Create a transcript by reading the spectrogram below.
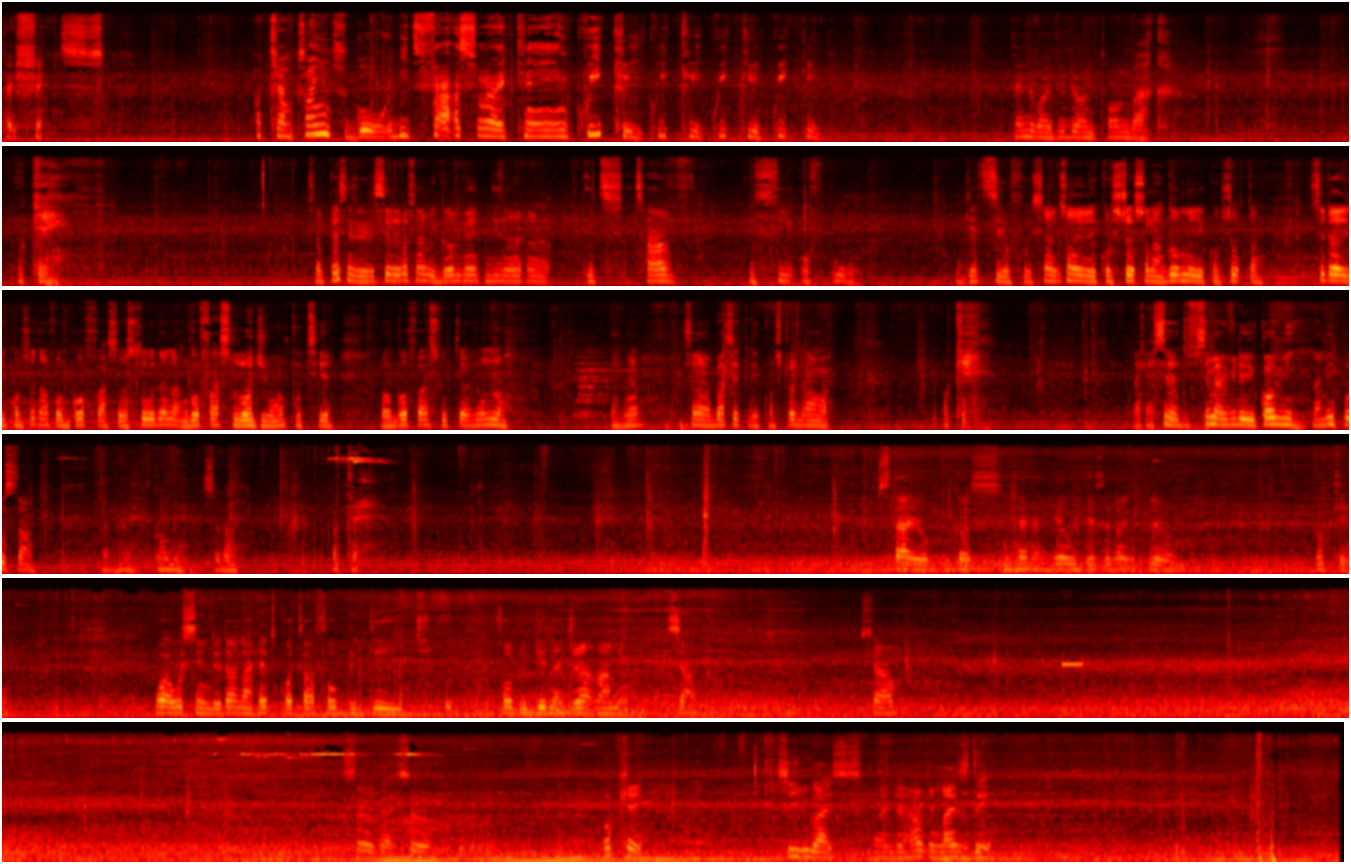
patience. Okay, I'm trying to go a bit fast so I can quickly, quickly, quickly, quickly end my video and turn back. Okay. Some persons will say the government these are uh, it's it have a C of O. You get C of O. So this one is the construction and government the construction. So that the consultant for Go Fast or Stolen and Go Fast Lodge you want put here or Go Fast Hotel, I don't know. You? So now basically construct that one. Okay. Like I said, if you see my video, you call me. Let me post them. Uh, call me. So okay. Style because here with this another play. Okay what are we seeing? That's our headquarters for brigade, for brigade Nigerian Army. So, so. So guys, so okay. See you guys and have a nice day.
